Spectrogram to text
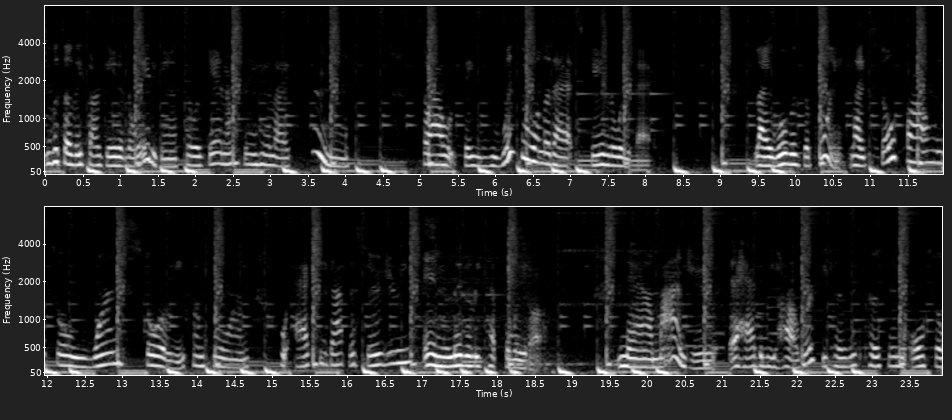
you can tell they start gaining the weight again. So again, I'm sitting here like, hmm. So I they went through all of that to gain the weight back. Like, what was the point? Like, so far, I only saw one story from someone who actually got the surgery and literally kept the weight off. Now, mind you, it had to be hard work because this person also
